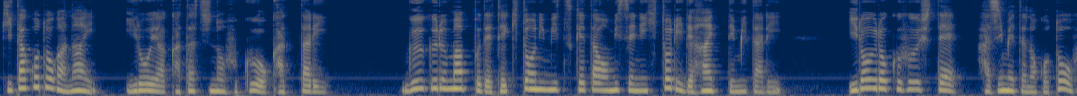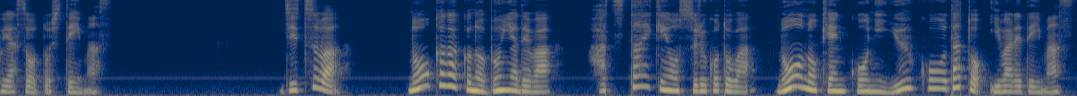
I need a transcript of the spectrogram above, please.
着たことがない色や形の服を買ったり、Google マップで適当に見つけたお店に一人で入ってみたり、いろいろ工夫して初めてのことを増やそうとしています。実は脳科学の分野では初体験をすることは脳の健康に有効だと言われています。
